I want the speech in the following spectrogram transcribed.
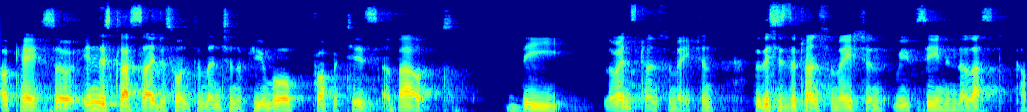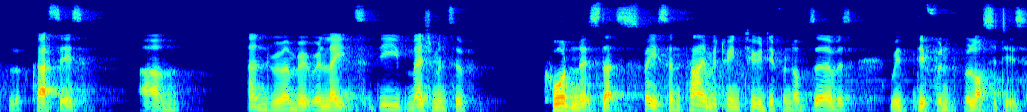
Okay, so in this class I just want to mention a few more properties about the Lorentz transformation. So this is the transformation we've seen in the last couple of classes. Um, and remember, it relates the measurements of coordinates, that's space and time, between two different observers with different velocities.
